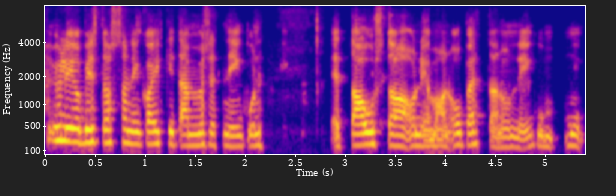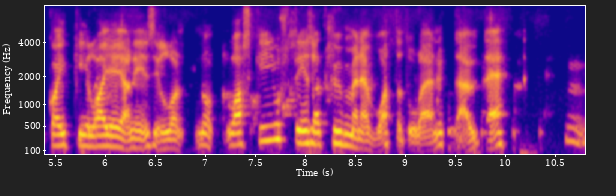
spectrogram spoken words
yliopistossa, niin kaikki tämmöiset niin kuin, että taustaa on ja mä oon opettanut niin kuin kaikkia lajeja, niin silloin no, laski justiinsa, että kymmenen vuotta tulee nyt täyteen, hmm.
